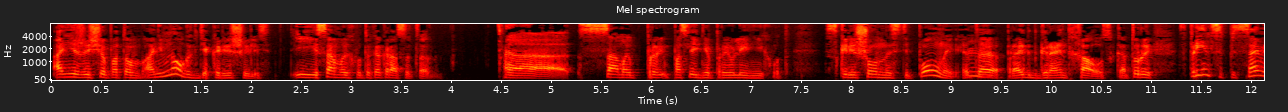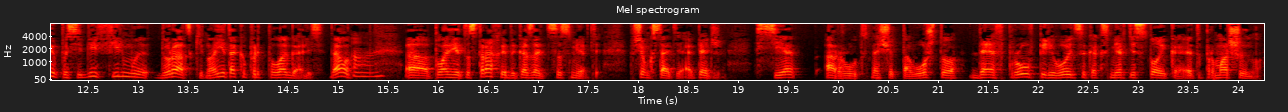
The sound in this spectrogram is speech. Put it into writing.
они же еще потом, они много где корешились, и самое их вот как раз это э, самое про, последнее проявление их вот скорешенности полной, это mm-hmm. проект Grindhouse, который, в принципе, сами по себе фильмы дурацкие, но они так и предполагались, да, вот uh-huh. «Планета страха» и «Доказательство смерти». Причем, кстати, опять же, все орут насчет того, что Death Proof переводится как смертестойкая, это про машину.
